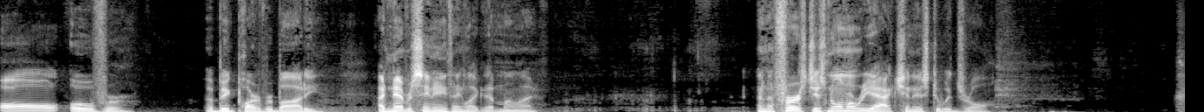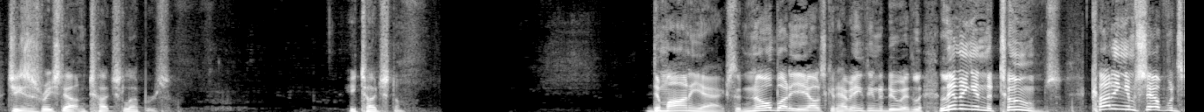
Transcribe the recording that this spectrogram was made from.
all over a big part of her body. I'd never seen anything like that in my life. And the first, just normal reaction, is to withdraw. Jesus reached out and touched lepers, he touched them. Demoniacs that nobody else could have anything to do with, living in the tombs, cutting himself with,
